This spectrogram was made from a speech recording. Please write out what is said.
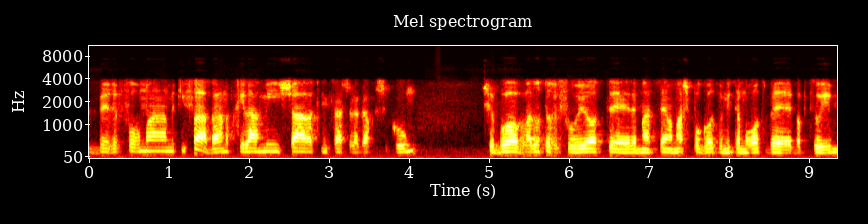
ברפורמה מקיפה. הבעיה מתחילה משער הכניסה של אגף השיקום, שבו הוועדות הרפואיות uh, למעשה ממש פוגעות ומתעמרות בפצועים,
